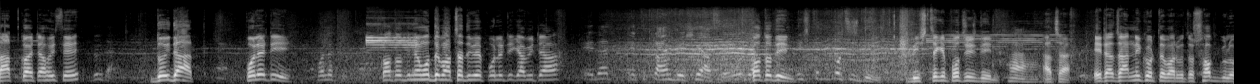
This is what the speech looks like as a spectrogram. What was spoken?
দাঁত কয়টা হয়েছে দুই দাঁত। পোলেটি? বলে কত দিনের মধ্যে বাচ্চা দিবে পোলেটি গাভীটা এটা একটু টাইম বেশি আছে। কতদিন? বিশ থেকে পঁচিশ দিন। বিশ থেকে পঁচিশ দিন? হ্যাঁ, হ্যাঁ। আচ্ছা এটা জার্নি করতে পারবে তো সবগুলো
